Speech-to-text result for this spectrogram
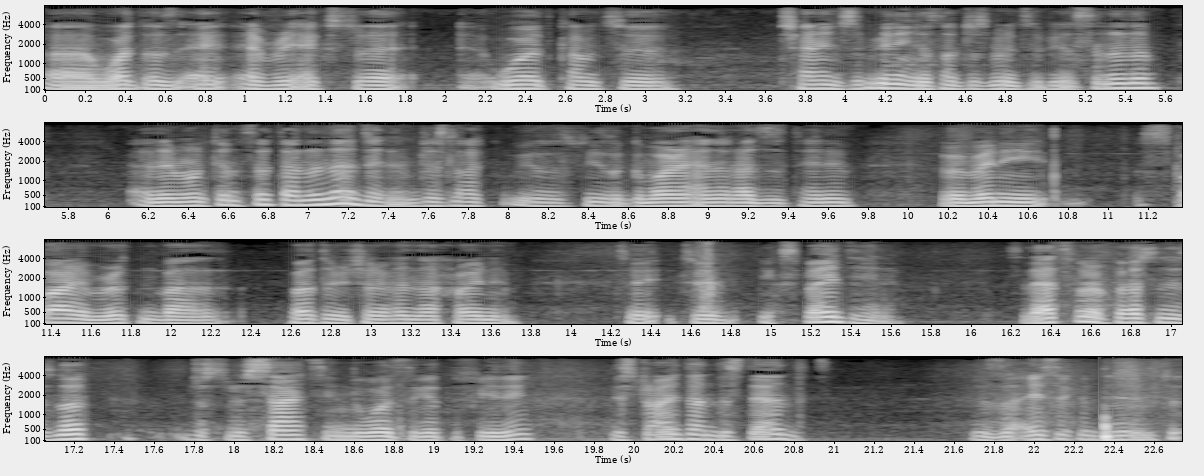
Uh, what does a, every extra word come to change the meaning? It's not just meant to be a synonym. And then one can sit down and learn Tehillim, just like we see the Gemara analyzes Tehillim. There were many Sfarim written by both the Rishonim and the Achronim to, to explain to him. So that's for a person who's not just reciting the words to get the feeling, he's trying to understand it. There's the Asik into him too.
